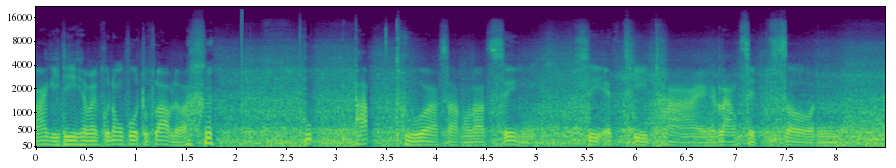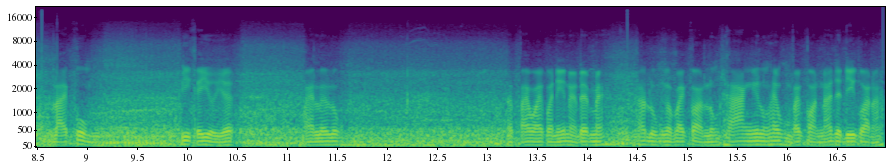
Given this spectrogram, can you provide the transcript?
มากี่ทีทำไมกูต้องพูดทุกรอบเลยวะพุบพับทัวร์สองล้อซิ่ง CFT ไทยลังสิตโซน หลายกลุ่ม พี่ก็อยู่เยอะ ไปเลยลุงแต่ไปไวกว่านี้หน่อยได้ไหมถ้าลุงก็ไปก่อนลุงช้างี้ลุงให้ผมไปก่อนน่าจะดีกว่านะ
